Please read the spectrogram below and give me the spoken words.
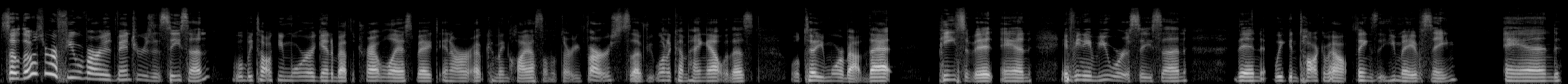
So those are a few of our adventures at CSUN. We'll be talking more again about the travel aspect in our upcoming class on the 31st. So if you want to come hang out with us, we'll tell you more about that piece of it. And if any of you were at CSUN, then we can talk about things that you may have seen. And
